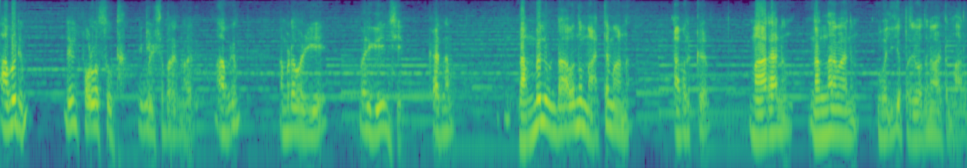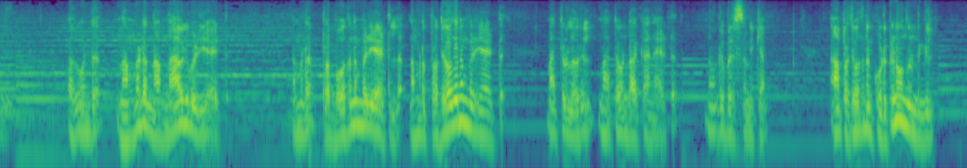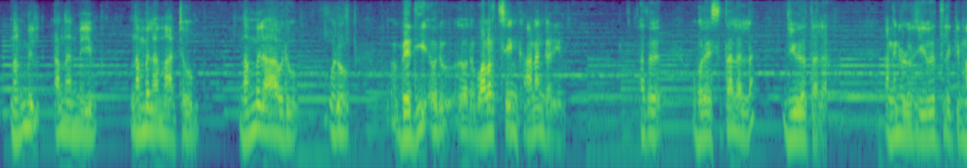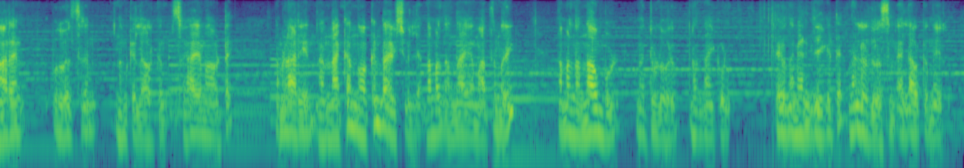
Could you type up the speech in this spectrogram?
അവരും they will follow suit English പറയുന്നവർ. അവരും നമ്മുടെ വഴിയെ വരികയും ചെയ്യും. കാരണം നമ്മളുണ്ടാവുന്ന മാറ്റമാണ് അവർക്ക് മാറാനും നന്നാവാനും വലിയ പ്രചോദനമായിട്ട് മാറുന്നത്. അതുകൊണ്ട് നമ്മുടെ നന്നാവൽ വഴിയായിട്ട് നമ്മുടെ പ്രബോധനം വഴിയായിട്ടില്ല നമ്മുടെ പ്രചോദനം വഴിയായിട്ട് മറ്റുള്ളവരിൽ മാറ്റം ഉണ്ടാക്കാനായിട്ട് നമുക്ക് പരിശ്രമിക്കാം. ആ പ്രചോദനം കൊടുക്കണമെന്നുണ്ടെങ്കിൽ നമ്മിൽ ആ നന്മയും നമ്മിൽ ആ മാറ്റവും നമ്മിൽ ആ ഒരു ഒരു വ്യതി ഒരു വളർച്ചയും കാണാൻ കഴിയണം. അത് ഉപദേശത്താലല്ല ജീവിതത്താലാണ് അങ്ങനെയുള്ളൊരു ജീവിതത്തിലേക്ക് മാറാൻ പുതുവത്സരം നമുക്കെല്ലാവർക്കും സഹായമാവട്ടെ. നമ്മൾ ആരെയും നന്നാക്കാൻ നോക്കേണ്ട ആവശ്യമില്ല. നമ്മൾ നന്നായാൽ മാത്രം മതി. നമ്മൾ നന്നാവുമ്പോൾ മറ്റുള്ളവരും നന്നായിക്കോളും. ദൈവം നമ്മെ അനുഗ്രഹിക്കട്ടെ നല്ലൊരു ദിവസം എല്ലാവർക്കും നേരും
